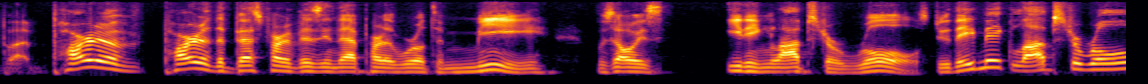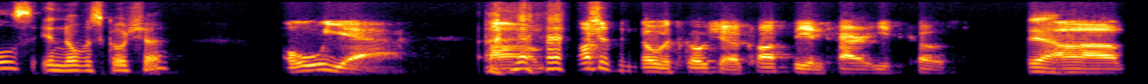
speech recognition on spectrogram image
but part of part of the best part of visiting that part of the world to me was always eating lobster rolls. Do they make lobster rolls in Nova Scotia? Oh yeah. Um, not just in Nova Scotia, across the entire East Coast. Yeah. Um,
